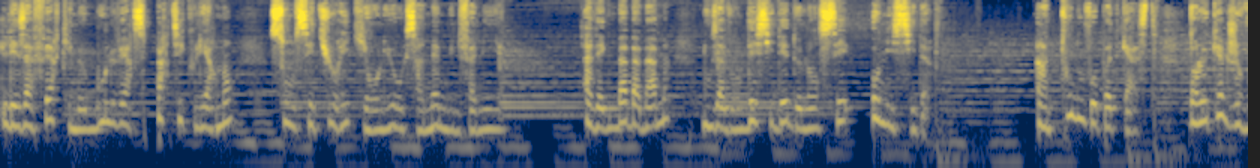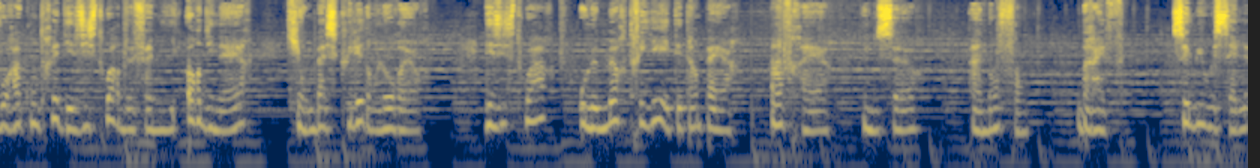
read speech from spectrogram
Les affaires qui me bouleversent particulièrement sont ces tueries qui ont lieu au sein même d'une famille. Avec Bababam, nous avons décidé de lancer Homicide, un tout nouveau podcast dans lequel je vous raconterai des histoires de familles ordinaires qui ont basculé dans l'horreur. Des histoires où le meurtrier était un père, un frère, une sœur, un enfant. Bref, celui ou celle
